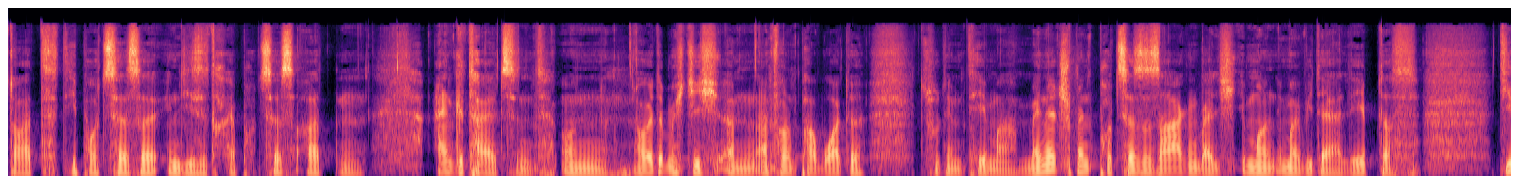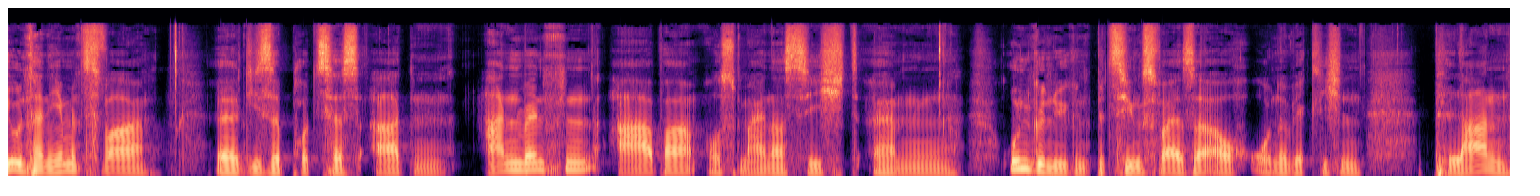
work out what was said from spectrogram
dort die Prozesse in diese drei Prozessarten eingeteilt sind. Und heute möchte ich ähm, einfach ein paar Worte zu dem Thema Managementprozesse sagen, weil ich immer und immer wieder erlebe, dass die Unternehmen zwar äh, diese Prozessarten anwenden, aber aus meiner Sicht ähm, ungenügend beziehungsweise auch ohne wirklichen Plan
